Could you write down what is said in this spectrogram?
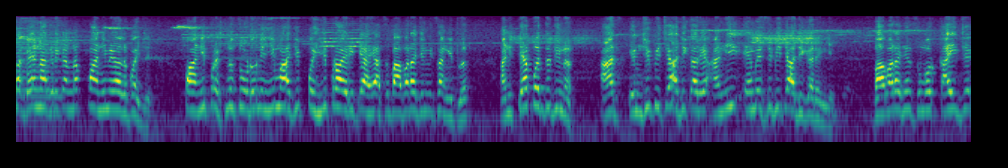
सगळ्या नागरिकांना पाणी मिळालं पाहिजे. पाणी प्रश्न सोडवणे ही माझी पहिली प्रायोरिटी आहे असं बाबाराजेंनी सांगितलं. आणि त्या पद्धतीनं आज एम जी पीचे अधिकारी आणि एम एस सी बीच्या अधिकाऱ्यांनी बाबाराजांसमोर काही जे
